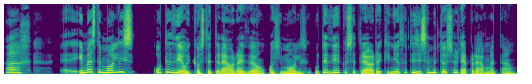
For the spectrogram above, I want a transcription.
Αχ, ε, είμαστε μόλις ούτε δύο 24 ώρα εδώ, όχι μόλις, ούτε δύο 24 ώρα και νιώθω ότι ζήσαμε τόσο ωραία πράγματα.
